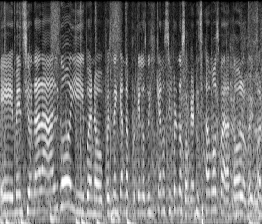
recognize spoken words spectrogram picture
eh, mencionara algo y bueno, pues me encanta porque los mexicanos siempre nos organizamos para todo lo mejor.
